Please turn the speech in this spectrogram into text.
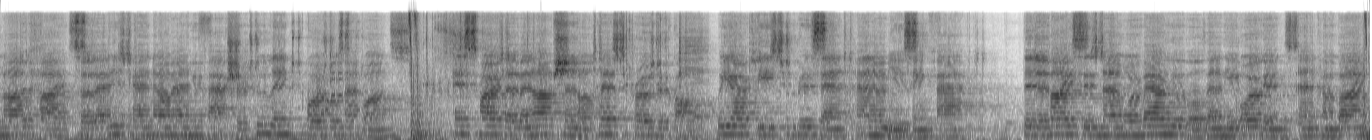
Modified so that it can now manufacture two linked portals at once. As part of an optional test protocol, we are pleased to present an amusing fact. The device is now more valuable than the organs and combined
